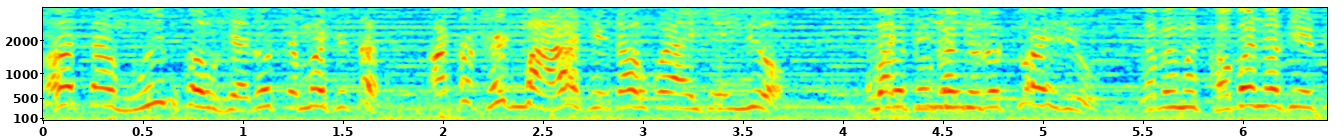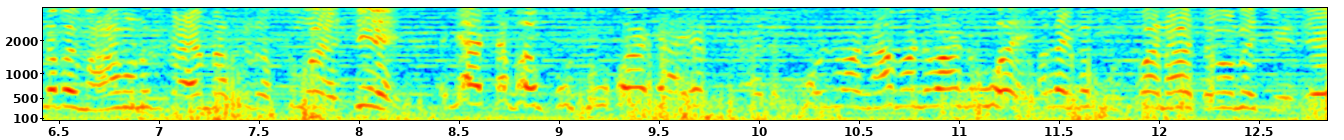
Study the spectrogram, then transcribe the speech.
હા તા હું એમ કહું છું તમારા ક્ષેત્ર આ તો ઠેક મારા ક્ષેત્ર ઉપર આવી જઈ લ્યો. વચ્ચેનો ક્ષેત્ર ચોઈ રહ્યો. એટલે ભાઈ મને ખબર નથી એટલે ભાઈ મારા મને કાયમ રાખતો રસ્તો હોય છે. અલ્યા તમારે પૂછવું પડે ખોલવા ના મંડવાનું હોય. એટલે એમાં પૂછવા ના તમે અમે કે છે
